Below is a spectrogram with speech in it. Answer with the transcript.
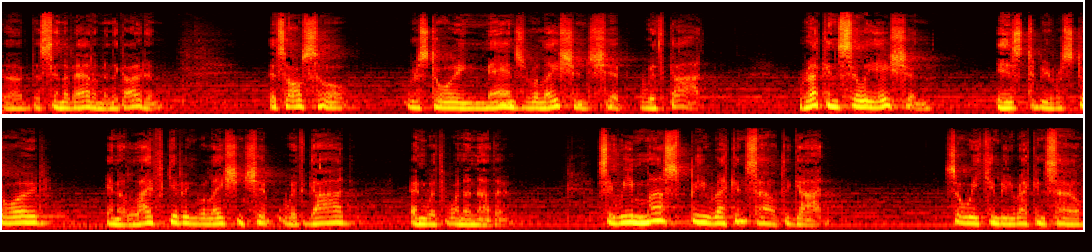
uh, the sin of Adam in the garden. It's also restoring man's relationship with God. Reconciliation is to be restored in a life giving relationship with God and with one another. See, we must be reconciled to God so we can be reconciled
